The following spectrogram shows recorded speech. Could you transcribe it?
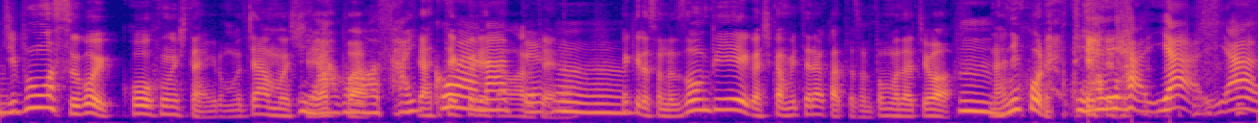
自分はすごい興奮したんやけどもうジャームッシやっぱやって。くれたわみたいな。うんうんだけどそのゾンビ映画しか見てなかったその友達は「うん。何これ?」って。い言やっていやいやいや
